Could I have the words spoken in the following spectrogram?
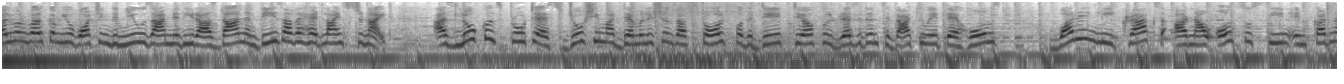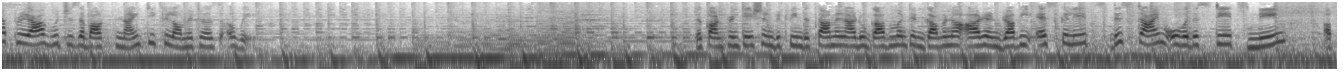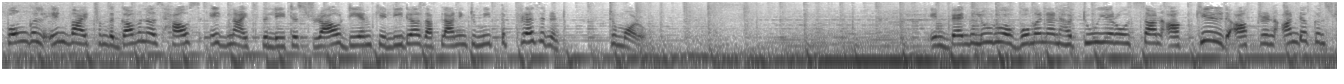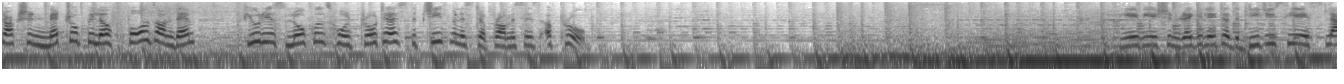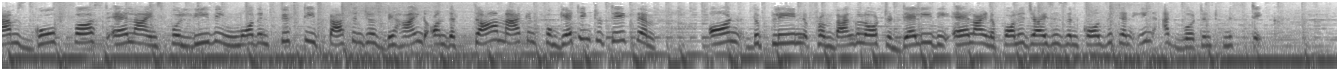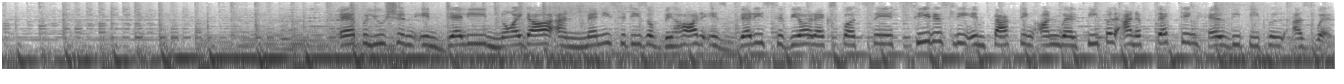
Hello and welcome. You're watching the news. I'm Nidhi Razdan and these are the headlines tonight. As locals protest, Joshimath demolitions are stalled for the day. Tearful residents evacuate their homes. Worryingly, cracks are now also seen in Karnaprayag, which is about 90 kilometers away. The confrontation between the Tamil Nadu government and Governor R.N. Ravi escalates, this time over the state's name. A Pongal invite from the governor's house ignites the latest row. DMK leaders are planning to meet the president tomorrow. In Bengaluru, a woman and her two-year-old son are killed after an under-construction metro pillar falls on them. Furious locals hold protests. The chief minister promises a probe. The aviation regulator, the DGCA, slams Go First Airlines for leaving more than 50 passengers behind on the tarmac and forgetting to take them on the plane from Bangalore to Delhi. The airline apologizes and calls it an inadvertent mistake. Air pollution in Delhi, Noida, and many cities of Bihar is very severe. Experts say it's seriously impacting unwell people and affecting healthy people as well.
